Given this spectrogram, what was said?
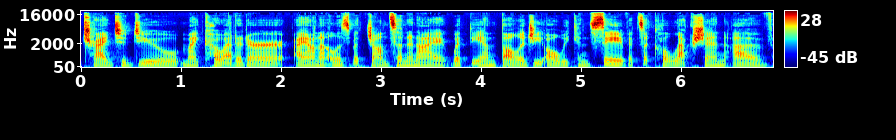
tried to do, my co editor, Ayana Elizabeth Johnson, and I, with the anthology All We Can Save. It's a collection of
